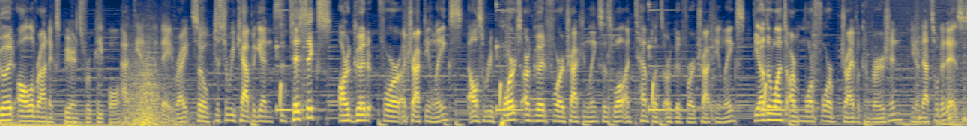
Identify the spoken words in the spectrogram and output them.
good all around experience for people at the end of the day, right? So just to recap again, statistics are good for attracting links. Also, reports are good for attracting links as well, and templates are good for attracting links. The other ones are more for drive a conversion. You know, that's what it is.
